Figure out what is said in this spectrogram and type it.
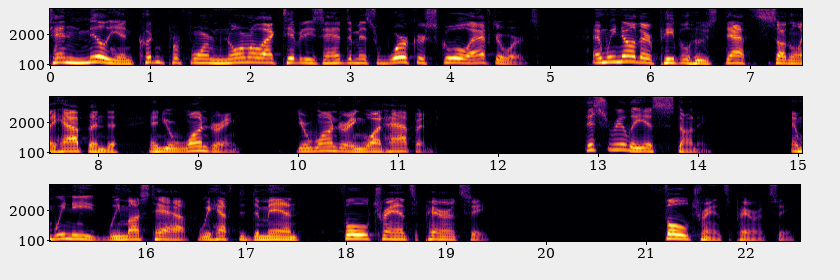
10 million couldn't perform normal activities and had to miss work or school afterwards. And we know there are people whose deaths suddenly happened, and you're wondering, you're wondering what happened. This really is stunning. And we need, we must have, we have to demand full transparency. Full transparency.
